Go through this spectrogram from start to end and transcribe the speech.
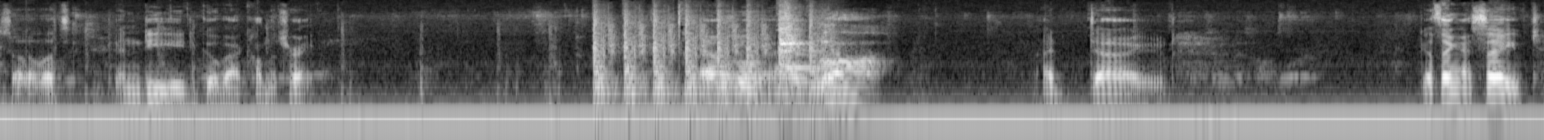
So let's indeed go back on the train. Oh, hey. I died. Good thing I saved.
